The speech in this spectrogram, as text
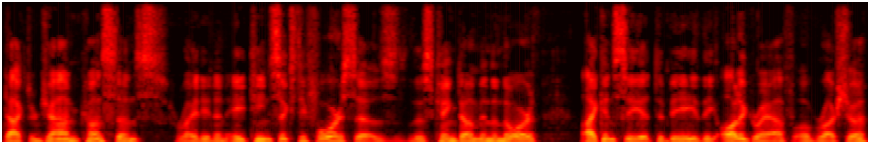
Dr. John Constance, writing in 1864, says, This kingdom in the north, I can see it to be the autograph of Russia,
